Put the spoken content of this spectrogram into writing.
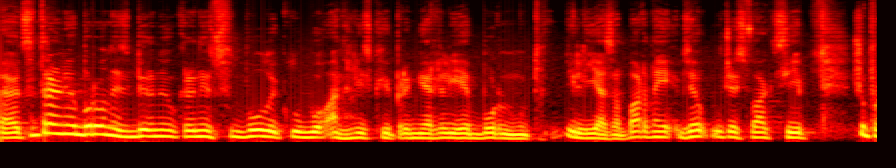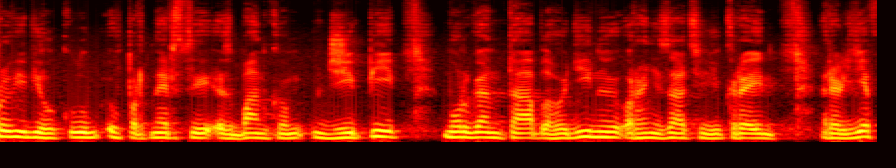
Е, Центральної оборони збірної України з футболу клубу англійської прем'єр-ліги Борнмут Ілля Забарний взяв участь в акції, що провів його клуб в партнерстві з банком GP Morgan та благодійною організацією Ukraine Рельєф,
